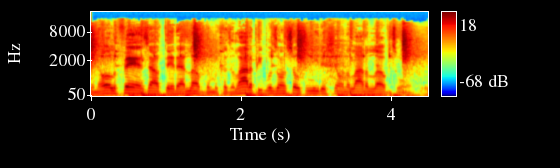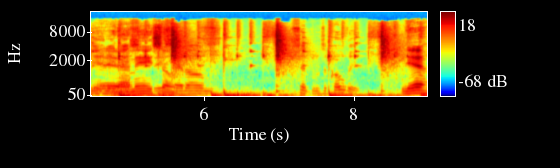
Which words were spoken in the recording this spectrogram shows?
and all the fans out there that loved him because a lot of people was on social media showing a lot of love to him. Yeah, you know what I mean? They So said um, symptoms of COVID. Yeah.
